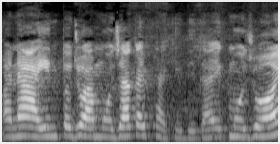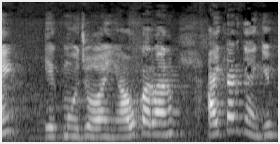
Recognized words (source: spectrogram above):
અને આઈને તો જો આ મોજા કઈ ફેંકી દીધા. એક મોજો અહીં એક મોજો અહીં. આવું કરવાનું. આઈ કાર્ડ ક્યાં ગયું?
